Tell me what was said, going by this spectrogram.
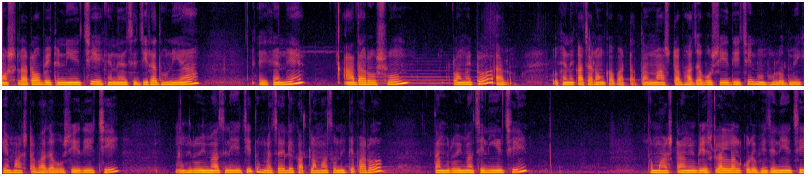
মশলাটাও বেটে নিয়েছি, এখানে আছে জিরা, ধনিয়া, এখানে আদা, রসুন, টমেটো আর ওখানে কাঁচা লঙ্কা বাটা। তো আমি মাছটা ভাজা বসিয়ে দিয়েছি, নুন, হলুদ মেখে মাছটা ভাজা বসিয়ে দিয়েছি। আমি রুই মাছ নিয়েছি, তোমরা চাইলে কাতলা মাছও নিতে পারো। তো আমি রুই মাছই নিয়েছি। তো মাছটা আমি বেশ লাল লাল করে ভেজে নিয়েছি।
